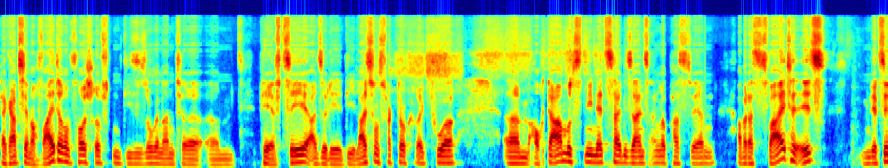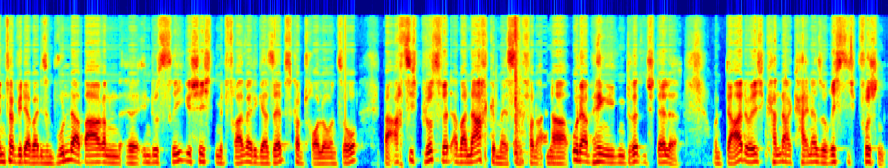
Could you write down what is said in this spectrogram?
Da gab es ja noch weitere Vorschriften, diese sogenannte ähm, PFC, also die, die Leistungsfaktorkorrektur. Ähm, auch da mussten die Netzteildesigns angepasst werden. Aber das Zweite ist, jetzt sind wir wieder bei diesem wunderbaren äh, Industriegeschichten mit freiwilliger Selbstkontrolle und so. Bei 80 plus wird aber nachgemessen von einer unabhängigen dritten Stelle. Und dadurch kann da keiner so richtig pfuschen.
